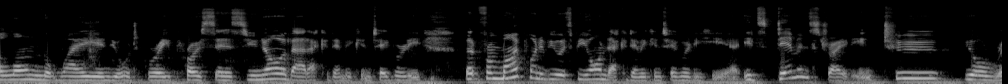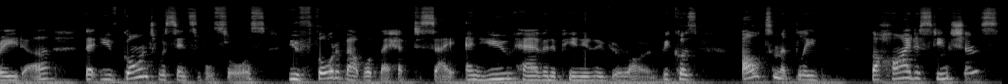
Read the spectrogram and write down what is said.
along the way in your degree process. You know about academic integrity, but from my point of view, it's beyond academic integrity here. It's demonstrating to your reader that you've gone to a sensible source, you've thought about what they have to say, and you have an opinion of your own. Because ultimately, the high distinctions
